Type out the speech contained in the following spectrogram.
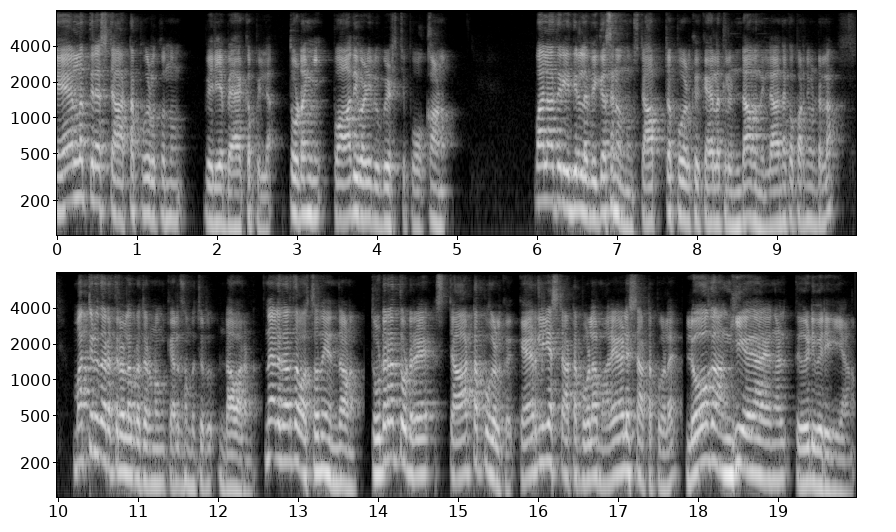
കേരളത്തിലെ സ്റ്റാർട്ടപ്പുകൾക്കൊന്നും വലിയ ബാക്കപ്പ് ഇല്ല. തുടങ്ങി പാതി വഴിയിൽ ഉപേക്ഷിച്ച് പോക്കാണ്. വല്ലാത്ത രീതിയിലുള്ള വികസനമൊന്നും സ്റ്റാർട്ടപ്പുകൾക്ക് കേരളത്തിൽ ഉണ്ടാവുന്നില്ല എന്നൊക്കെ പറഞ്ഞുകൊണ്ടല്ല മറ്റൊരു തരത്തിലുള്ള പ്രചരണവും കേരളം സംബന്ധിച്ച് ഉണ്ടാവാറുണ്ട്. എന്നാൽ യഥാർത്ഥ വസ്തുത എന്താണ്? തുടരെ തുടരെ സ്റ്റാർട്ടപ്പുകൾക്ക് കേരളീയ സ്റ്റാർട്ടപ്പുകളെ മലയാളി സ്റ്റാർട്ടപ്പുകളെ ലോക അംഗീകാരങ്ങൾ തേടി വരികയാണ്.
